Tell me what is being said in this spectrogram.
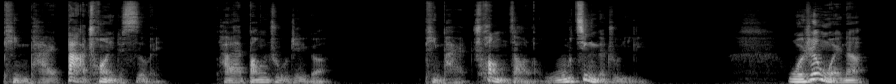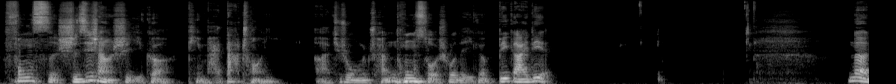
品牌大创意的思维，它来帮助这个品牌创造了无尽的注意力。我认为呢，风四实际上是一个品牌大创意啊，就是我们传统所说的一个 big idea。那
